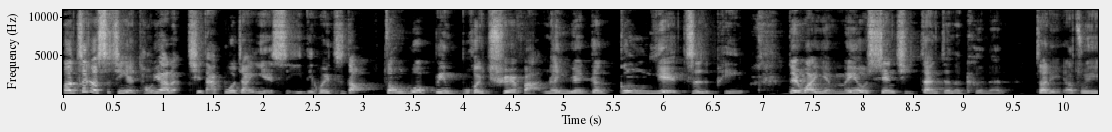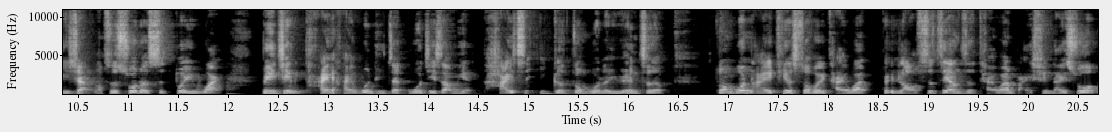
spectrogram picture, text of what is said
而这个事情也同样的，其他国家也是一定会知道，中国并不会缺乏能源跟工业制品，对外也没有掀起战争的可能。这里要注意一下，老师说的是对外，毕竟台海问题在国际上面还是一个中国的原则。中国哪一天收回台湾，对老师这样子台湾百姓来说，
